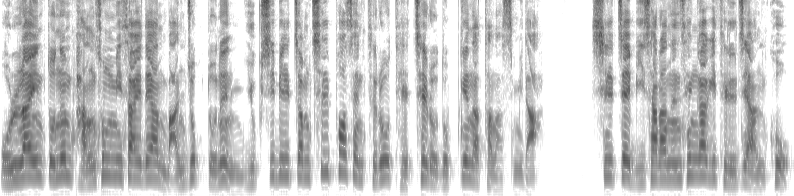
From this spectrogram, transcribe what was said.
온라인 또는 방송 미사에 대한 만족도는 61.7%로 대체로 높게 나타났습니다. 실제 미사라는 생각이 들지 않고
